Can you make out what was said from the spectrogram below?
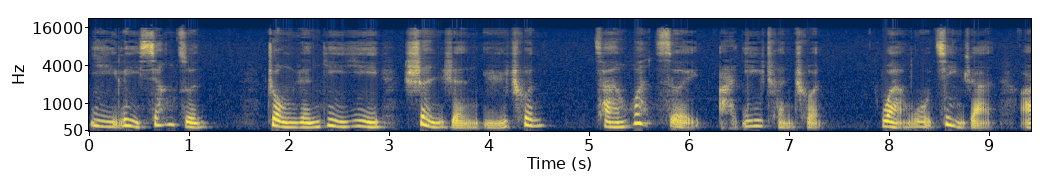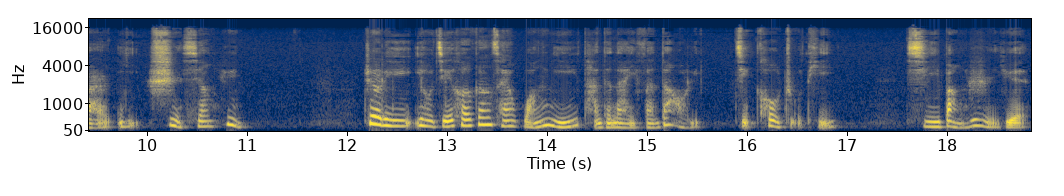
以利相尊。众人异义，圣人于春。残万岁而依沉春，万物尽然而以世相运。这里又结合刚才王尼谈的那一番道理，紧扣主题。西傍日月，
